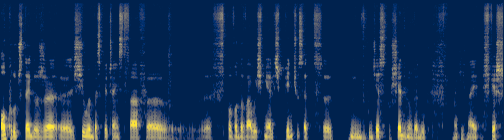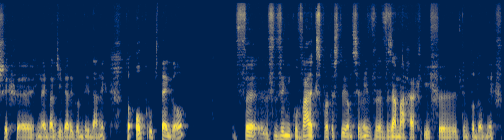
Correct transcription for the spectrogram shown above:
oprócz tego, że e, siły bezpieczeństwa spowodowały śmierć 527 według takich najświeższych e, i najbardziej wiarygodnych danych, to oprócz tego w, w wyniku walk z protestującymi w, w, zamachach i w tym podobnych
